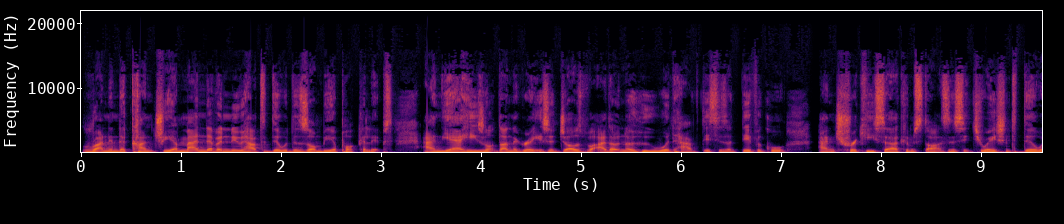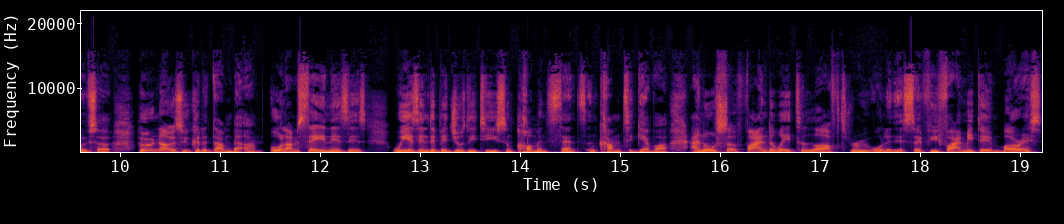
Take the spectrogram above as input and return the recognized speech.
running the country. A man never knew how to deal with the zombie apocalypse. And yeah, he's not done the greatest of jobs, but I don't know who would have. This is a difficult and tricky circumstance and situation to deal with. So who knows who could have done better? All I'm saying is, is we as individuals need to use some common sense and come together and also find a way to laugh through all of this. So if you find me doing Boris,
